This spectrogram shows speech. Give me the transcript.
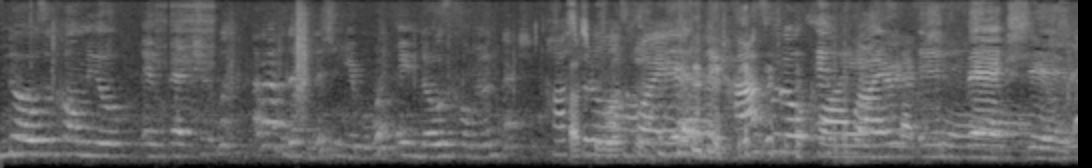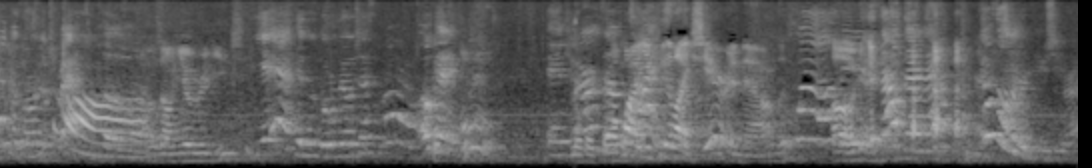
nosocomial infection. What, I don't have a definition here, but what's a nosocomial infection? Hospital Hospital. acquired. Yeah, a hospital Acquired acquired infection. infection. That was on the track. I was on your review sheet. Yeah, because it's gonna be on test tomorrow. Oh. Okay. Ooh, In terms of why you feel like sharing now? Let's- Well, Oh, okay. it's out there now. It was on the review sheet, right?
